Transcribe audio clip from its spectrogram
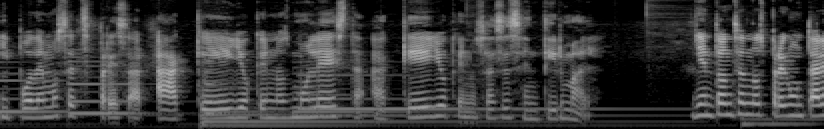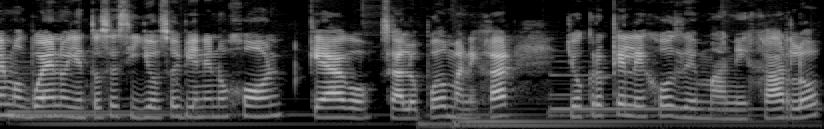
y podemos expresar aquello que nos molesta, aquello que nos hace sentir mal. Y entonces nos preguntaremos, bueno, y entonces si yo soy bien enojón, ¿qué hago? O sea, ¿lo puedo manejar? Yo creo que lejos de manejarlo,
